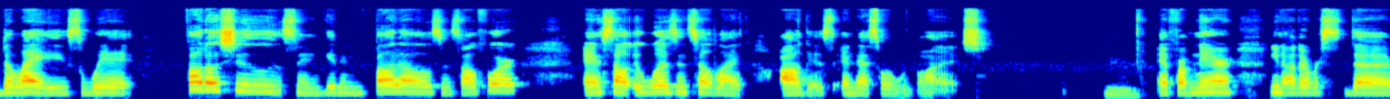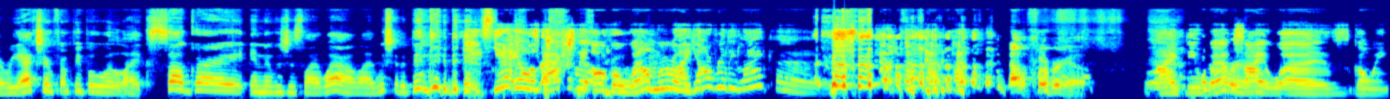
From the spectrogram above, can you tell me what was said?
delays with photo shoots and getting photos and so forth. And so it was until like August, and that's when we launched. Mm. And from there, you know, the res- the reaction from people were like so great, and it was just like, wow, like we should have been did this. Yeah, it was actually overwhelmed. We were like, y'all really like us. no, for real. like the For real. website was going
